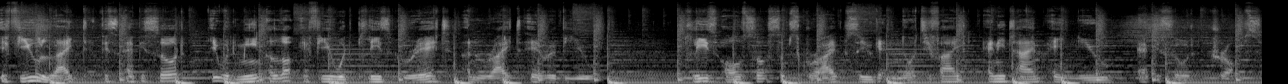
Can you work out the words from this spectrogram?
If you liked this episode, it would mean a lot if you would please rate and write a review. Please also subscribe so you get notified anytime a new episode drops.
